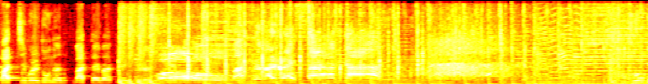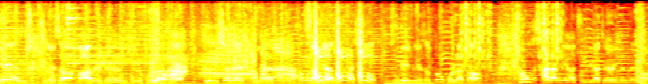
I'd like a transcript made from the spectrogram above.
맛집을 도는 맛대맛 레이스를 두 개의 음식 중에서 마음에 드는 음식을 골라서 그 미션의 도전에 성공하고 나면 다시 두 개 중에서 또 골라서 총 4단계가 준비가 되어 있는데요.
